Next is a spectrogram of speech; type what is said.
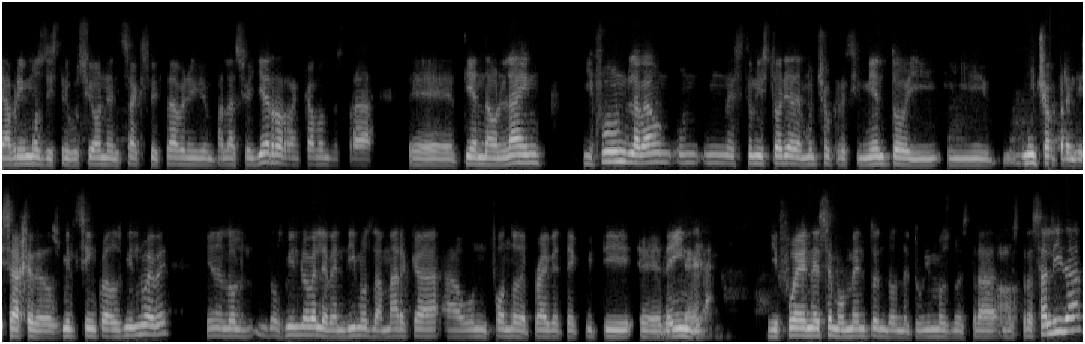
abrimos distribución en Saks Fifth Avenue y en Palacio Hierro, arrancamos nuestra tienda online y fue un, la verdad, un, este, una historia de mucho crecimiento y, mucho aprendizaje de 2005 a 2009. Y en el 2009 le vendimos la marca a un fondo de private equity eh, de India. Y fue en ese momento en donde tuvimos nuestra, nuestra salida.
